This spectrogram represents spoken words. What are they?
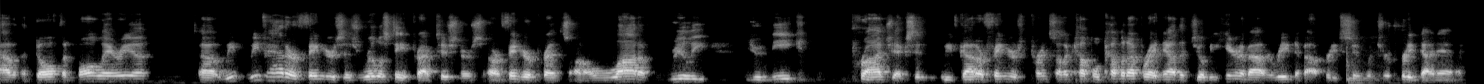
out of the Dolphin Mall area. Uh, we, we've had our fingers as real estate practitioners, our fingerprints on a lot of really unique projects. And we've got our fingerprints on a couple coming up right now that you'll be hearing about and reading about pretty soon, which are pretty dynamic.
